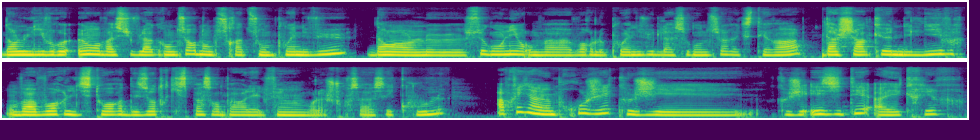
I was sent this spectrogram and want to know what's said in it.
Dans le livre 1, on va suivre la grande sœur, donc ce sera de son point de vue. Dans le second livre, on va avoir le point de vue de la seconde sœur, etc. Dans chacun des livres, on va avoir l'histoire des autres qui se passent en parallèle. Enfin, voilà, je trouve ça assez cool. Après, il y a un projet que j'ai que j'ai hésité à écrire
